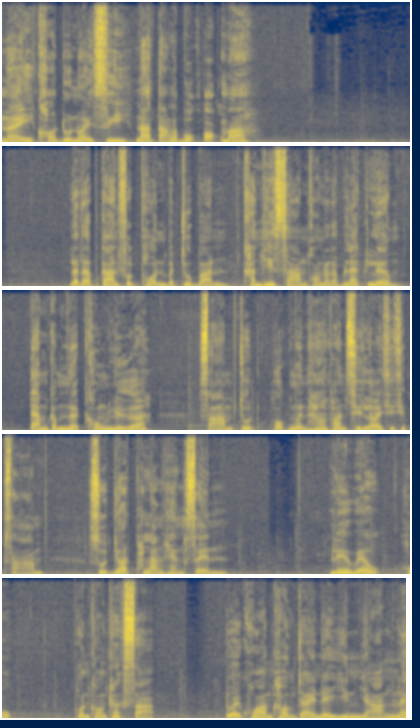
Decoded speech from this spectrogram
ไหนขอดูหน่อยสิหน้าต่างระบบออกมา ระดับการฝึกผลปัจจุบันขั้นที่ 3 ของระดับแรกเริ่ม แต้มกำเนิดคงเหลือ 3.65,443 สุดยอดพลังแห่งเซน เลเวล 6 ผลของทักษะ ด้วยความเข้าใจในยินหยางและ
